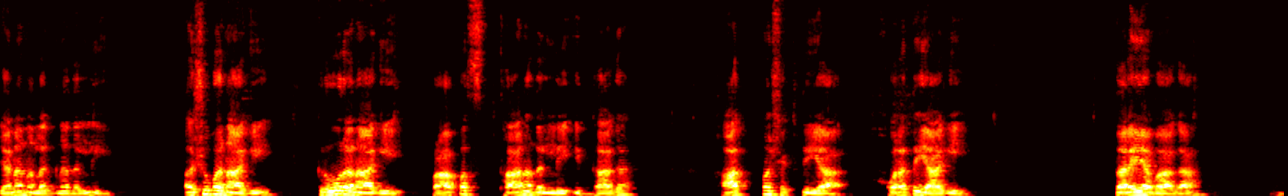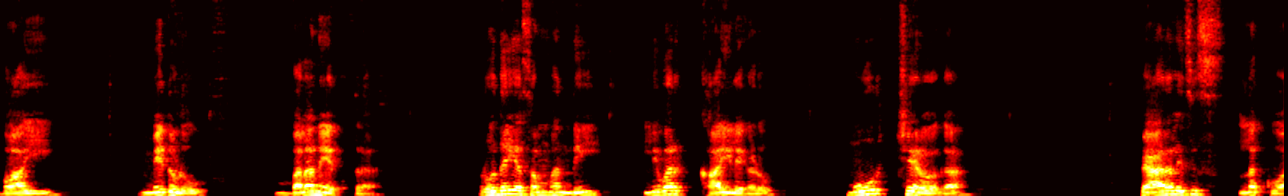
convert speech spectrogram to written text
ಜನನ ಲಗ್ನದಲ್ಲಿ ಅಶುಭನಾಗಿ, ಕ್ರೂರನಾಗಿ ಪಾಪಸ್ಥಾನದಲ್ಲಿ ಇದ್ದಾಗ ಆತ್ಮಶಕ್ತಿಯ ಕೊರತೆಯಾಗಿ ತಲೆಯ ಭಾಗ ಬಾಯಿ, ಮೆದುಳು, ಬಲನೇತ್ರ, ಹೃದಯ ಸಂಬಂಧಿ ಲಿವರ್ ಕಾಯಿಲೆಗಳು, ಮೂರ್ಛೆ ರೋಗ, ಪ್ಯಾರಾಲಿಸಿಸ್ ಲಕ್ವ,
